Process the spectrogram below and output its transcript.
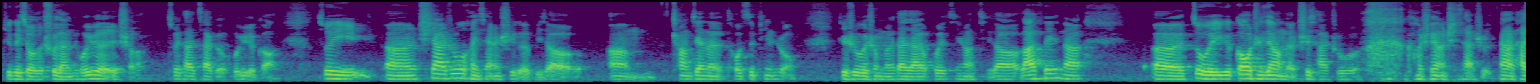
这个酒的数量就会越来越少，所以它的价格会越高。所以，嗯，赤霞珠很显然是一个比较嗯常见的投资品种，这是为什么大家会经常提到拉菲那。呃，作为一个高质量的赤霞珠，高质量赤霞珠，那它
